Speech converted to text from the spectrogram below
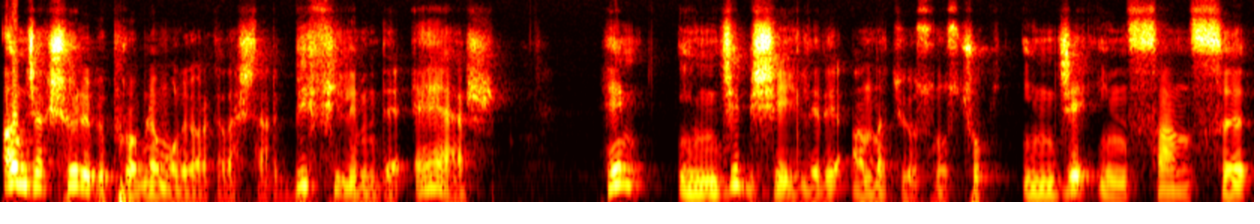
Ancak şöyle bir problem oluyor arkadaşlar. Bir filmde eğer hem ince bir şeyleri anlatıyorsunuz, çok ince insansı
